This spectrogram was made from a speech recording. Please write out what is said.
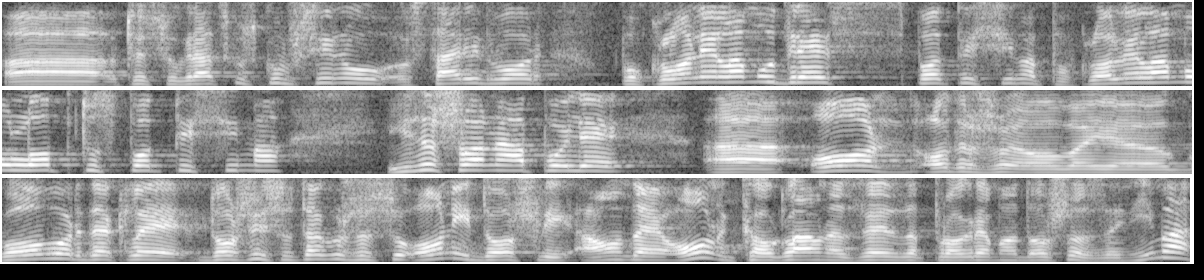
a, to je u gradsku skupštinu, stari dvor, poklonila mu dres s potpisima, poklonila mu loptu s potpisima, izašla napolje, a, on održao ovaj e, govor, dakle, došli su tako što su oni došli, a onda je on kao glavna zvezda programa došao za njima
